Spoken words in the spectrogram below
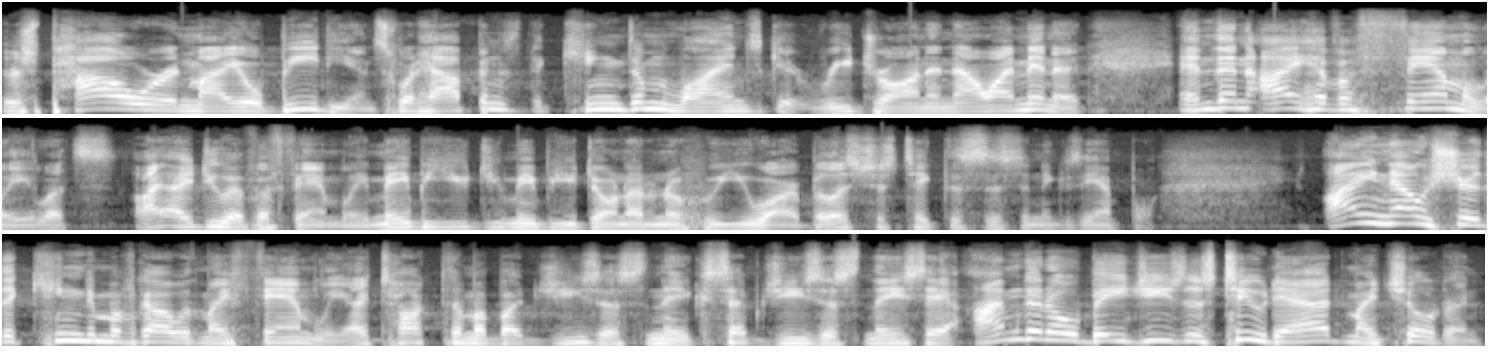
There's power in my obedience. What happens? The kingdom lines get redrawn, and now I'm in it. And then I have a family. Let's. I, I, do have a family. Maybe you do. Maybe you don't. I don't know who you are. But let's just take this as an example. I now share the kingdom of God with my family. I talk to them about Jesus, and they accept Jesus, and they say, "I'm going to obey Jesus too, Dad." My children.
